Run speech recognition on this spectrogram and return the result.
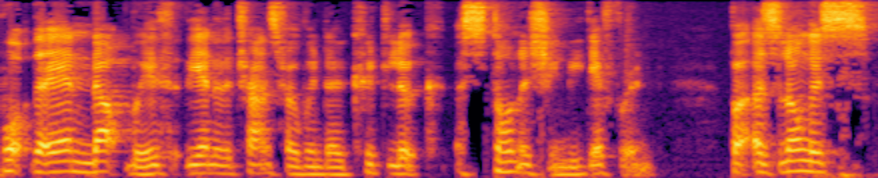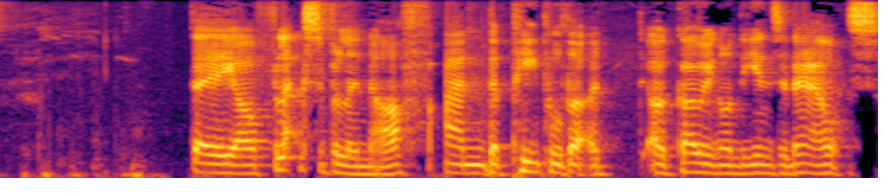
what they end up with at the end of the transfer window could look astonishingly different. But as long as they are flexible enough and the people that are, are going on the ins and outs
